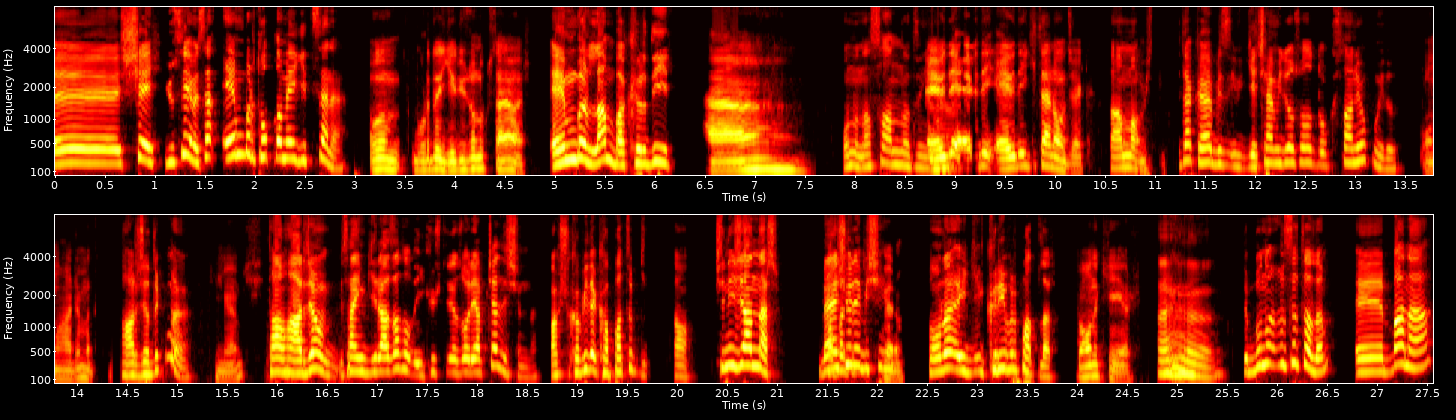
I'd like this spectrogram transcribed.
Ee, şey, Yusuf Emre sen Ember toplamaya gitsene. Oğlum burada 719 tane var. Ember lan bakır değil. Ha. Onu nasıl anladın ya? Evde evde evde iki tane olacak. Tamam. Toplamıştım. Bir dakika ya biz geçen videonun sonunda 9 tane yok muydu? Onu harcamadık. Harcadık mı? Bilmiyorum ki. Tamam harcamam. Sen girazat ol. 2-3 tane zor yapacağız ya şimdi. Bak şu kapıyı da kapatıp git. Tamam. Şimdi canlar. Ben Kapatıp şöyle bir şey. gitmiyorum. Sonra e, Creeper patlar. Don't care. Bunu ısıtalım. Ee, bana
